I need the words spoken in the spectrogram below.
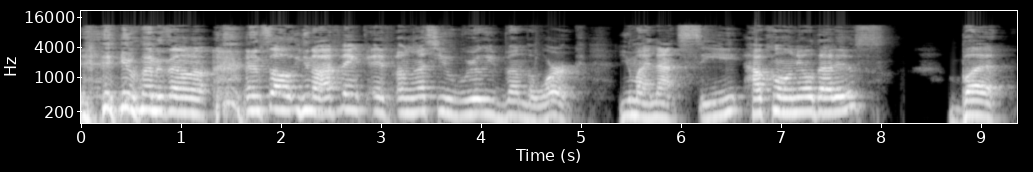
you understand? And so, you know, I think if, unless you've really done the work, you might not see how colonial that is. But,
